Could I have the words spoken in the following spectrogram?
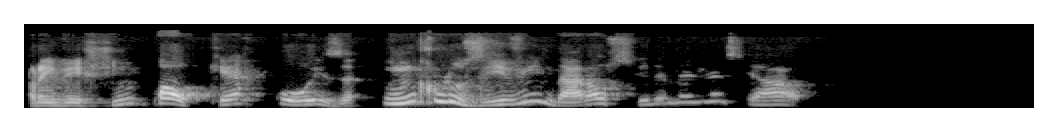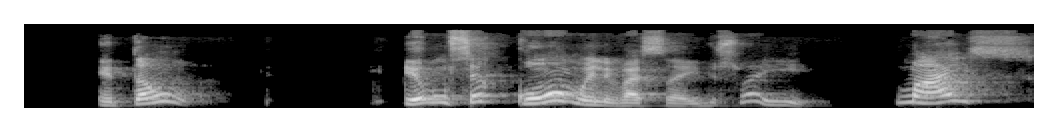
para investir em qualquer coisa, inclusive em dar auxílio emergencial. Então, eu não sei como ele vai sair disso aí, mas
